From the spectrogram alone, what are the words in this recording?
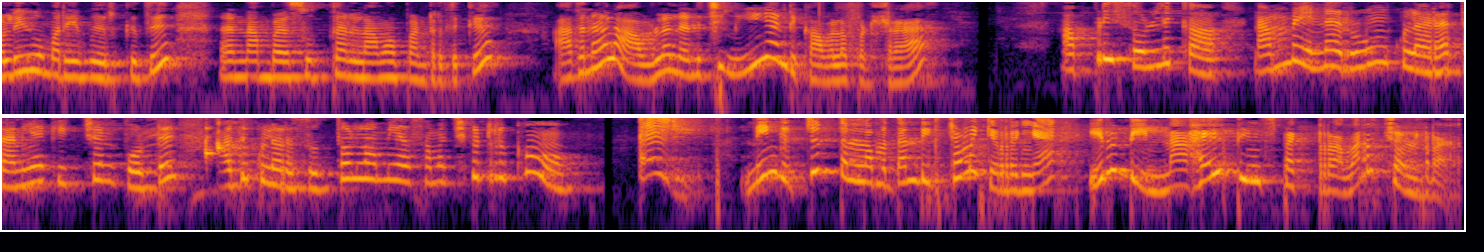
ஒளிவு மறைவு இருக்குது? நம்ம சுத்தம் இல்லாமல் பண்ணுறதுக்கு அதனால் அவ்வளோ நினச்சி நீ ஏன்டி கவலைப்படுற? அப்படி சொல்லுக்கா. நம்ம என்ன ரூம்குள்ளார தனியாக கிச்சன் போட்டு அதுக்குள்ளார சுத்தம் இல்லாமையா சமைச்சுக்கிட்டு இருக்கோம்? ஏய் நீங்க சுத்தம் இல்லாம தண்டி சமைக்கிறீங்க இருட்டி நான் ஹெல்த் இன்ஸ்பெக்டரா வர சொல்றேன்.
